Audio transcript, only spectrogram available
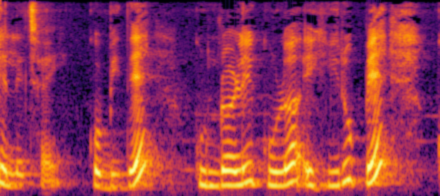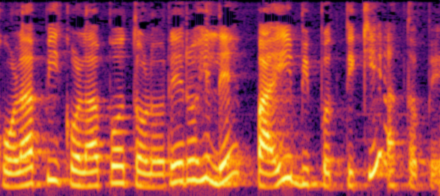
ହେଲେ ଛାଇ। କୋବିଦେ କୁଣ୍ଡଳୀ କୂଳ ଏହି ରୂପେ କଳାପି କଳାପ ତଳରେ ରହିଲେ ପାଇ ବିପତ୍ତି କି ଆତପେ।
